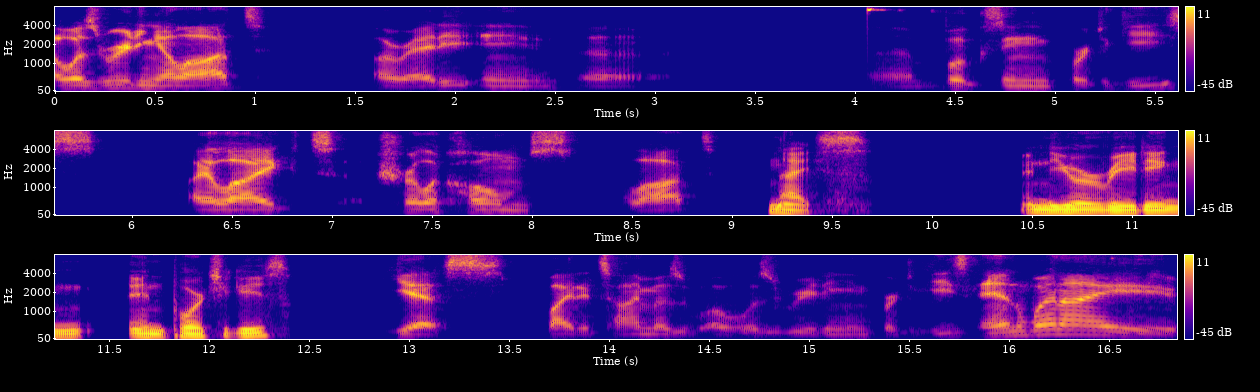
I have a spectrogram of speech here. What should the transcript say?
I was reading a lot already in uh, books in Portuguese. I liked Sherlock Holmes a lot. Nice. And you were reading in Portuguese? Yes, by the time I was, I was reading in Portuguese. And when I,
